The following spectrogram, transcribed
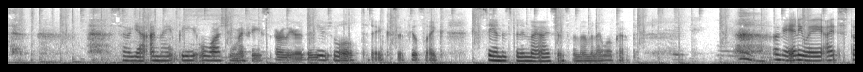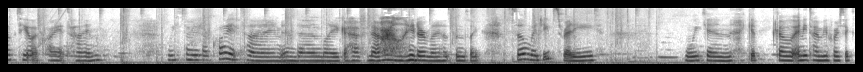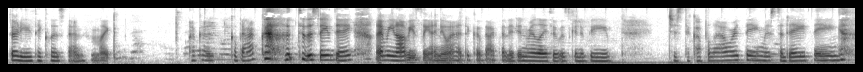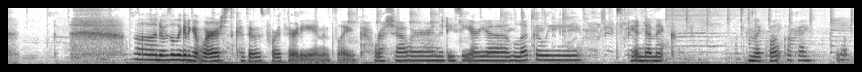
So yeah, I might be washing my face earlier than usual today because it feels like sand has been in my eyes since the moment I woke up. okay, anyway, I spoke to you at quiet time. We started our quiet time and then like a half an hour later my husband's like, so my Jeep's ready. We can get go anytime before 6.30. They close then. I'm like, I've got to go back to the same day. I mean, obviously, I knew I had to go back, but I didn't realize it was going to be just a couple hour thing, just a day thing. Uh, and it was only going to get worse because it was 4.30 and it's like rush hour in the DC area. Luckily, it's pandemic. I'm like, well, okay, well,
